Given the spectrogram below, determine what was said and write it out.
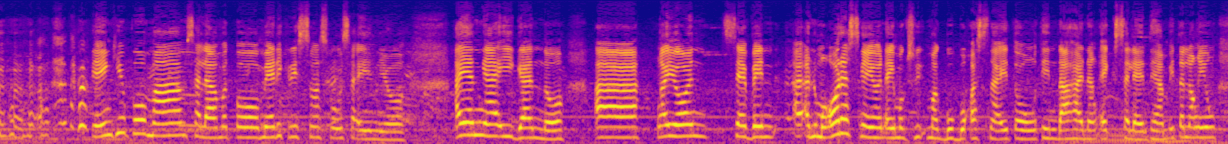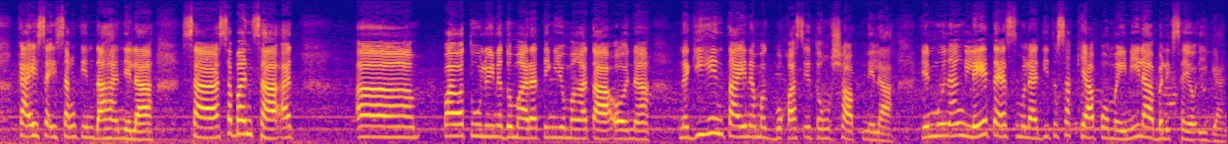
Thank you po, ma'am. Salamat po. Merry Christmas po sa inyo. Ayan nga, Igan, no? Ah, ngayon, 7, ano mga oras ngayon ay mag- magbubukas na itong tindahan ng Excelente Ham. Ito lang yung kaisa-isang tindahan nila sa, sa bansa at ah, patuloy na dumarating yung mga tao na naghihintay na magbukas itong shop nila. Yan muna ang latest mula dito sa Quiapo, Maynila. Balik sa'yo, Igan.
